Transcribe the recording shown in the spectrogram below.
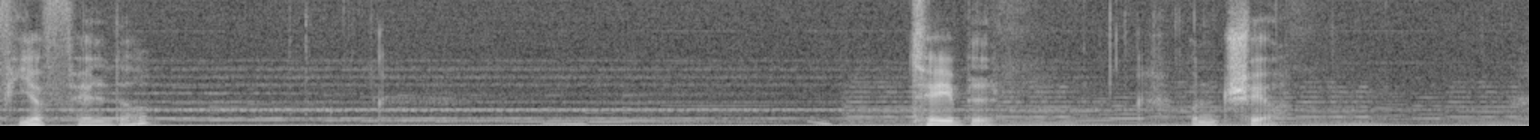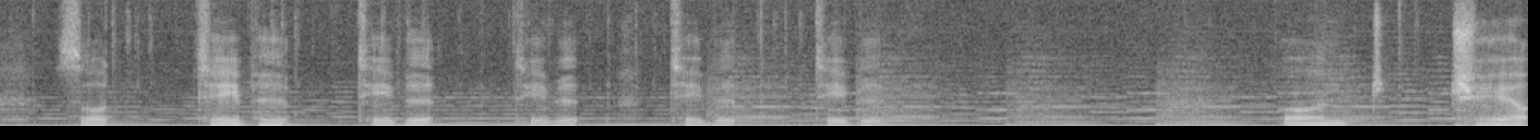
4 Felder. Table und Chair. So, Table, Table, Table, Table, Table und Chair,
